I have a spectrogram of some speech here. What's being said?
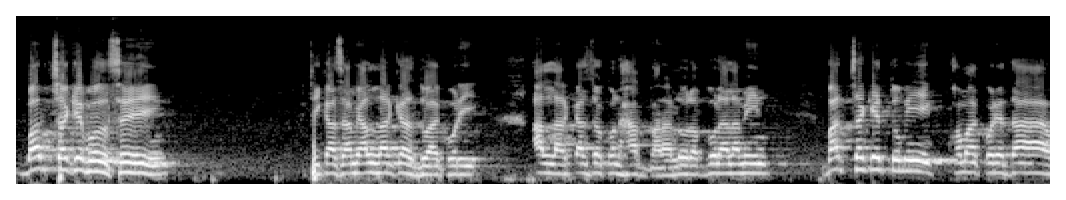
বাচ্চাকে বলছে, ঠিক আছে, আমি আল্লাহর কাছে দোয়া করি। আল্লাহর কাছে যখন হাত বাড়ালো রব্বুল আলমিন বাচ্চাকে তুমি ক্ষমা করে দাও,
